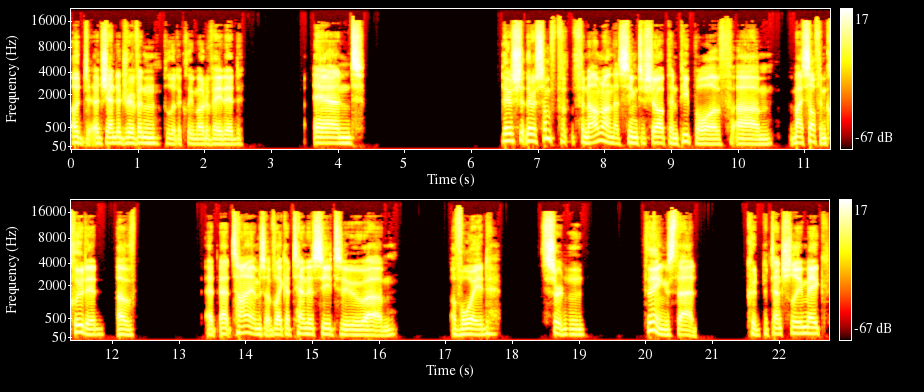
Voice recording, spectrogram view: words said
agenda driven, politically motivated. And there's there was some phenomenon that seemed to show up in people of um, myself included of at, at times of like a tendency to um, avoid certain things that could potentially make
